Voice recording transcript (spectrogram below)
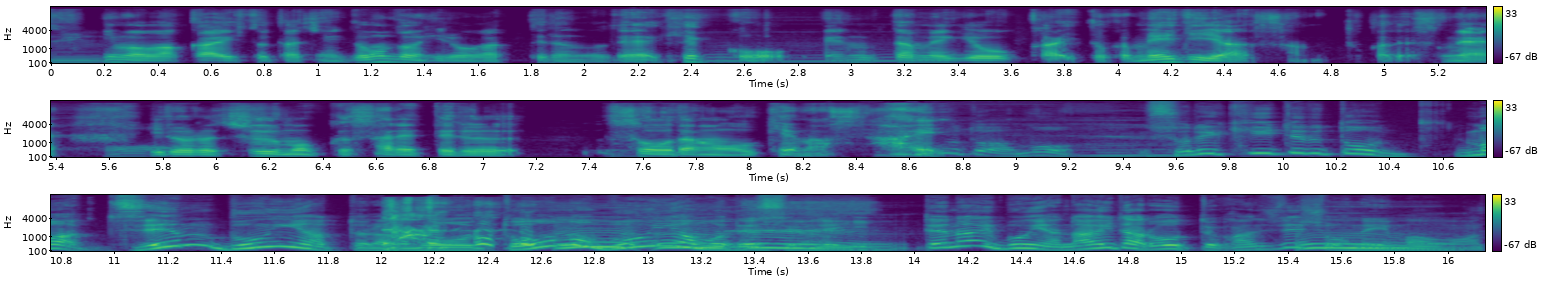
うん、今若い人たちにどんどん広がってるので、結構エンタメ業界とかメディアさんとかですね、いろいろ注目されてる相談を受けます。はい。ということはもうそれ聞いてるとまあ全分野ったらもう どの分野もですよね。言ってない分野ないだろうっていう感じでしょうね、今は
